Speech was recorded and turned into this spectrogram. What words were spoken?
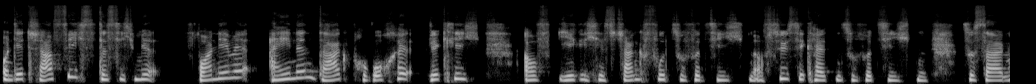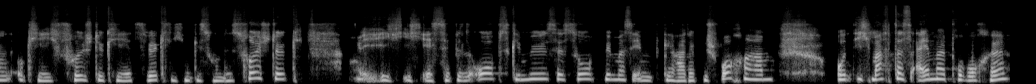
Und jetzt schaffe ich es, dass ich mir vornehme, einen Tag pro Woche wirklich auf jegliches Junkfood zu verzichten, auf Süßigkeiten zu verzichten, zu sagen, okay, ich frühstücke jetzt wirklich ein gesundes Frühstück, ich, ich esse ein bisschen Obst, Gemüse, so wie wir es eben gerade besprochen haben. Und ich mache das einmal pro Woche,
